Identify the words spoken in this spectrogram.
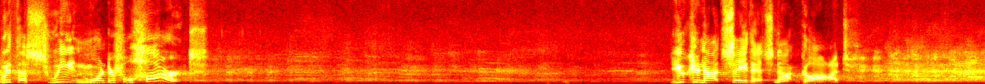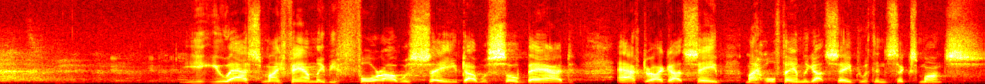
with a sweet and wonderful heart. You cannot say that's not God. you, you asked my family before I was saved, I was so bad. After I got saved, my whole family got saved within six months.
